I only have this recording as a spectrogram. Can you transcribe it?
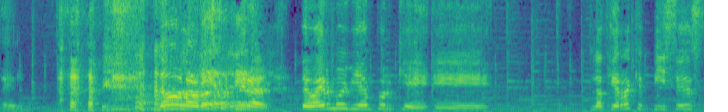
sé. no, la verdad es que mira, te va a ir muy bien porque eh, la tierra que pises,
